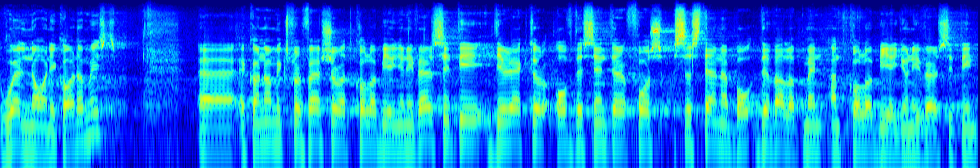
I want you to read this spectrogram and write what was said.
well-known economist uh, economics professor at Columbia University, director of the Center for Sustainable Development at Columbia University,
